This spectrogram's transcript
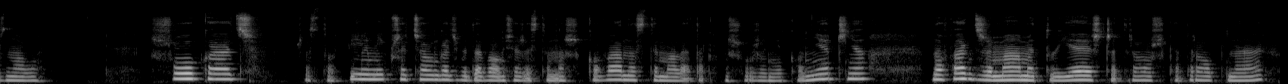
Znowu szukać, przez to filmik przeciągać. Wydawało mi się, że jestem naszykowana z tym, ale tak wyszło, że niekoniecznie. No fakt, że mamy tu jeszcze troszkę drobnych.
